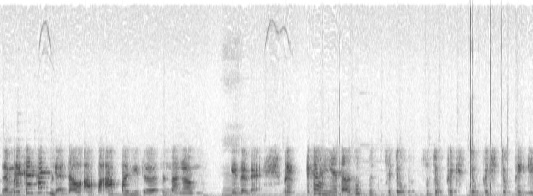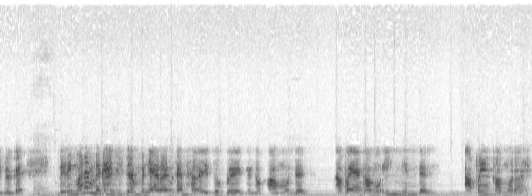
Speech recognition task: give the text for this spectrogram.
dan mereka kan nggak tahu apa-apa gitu loh tentang kamu hmm. gitu kayak mereka hanya tahu tuh secup, secuplik secuplik secuplik gitu kayak hmm. dari mana mereka bisa menyarankan hal itu baik untuk kamu dan apa yang kamu ingin dan apa yang kamu raih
